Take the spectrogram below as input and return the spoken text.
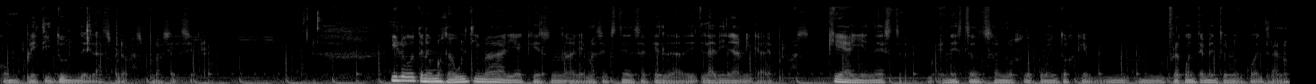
completitud de las pruebas, por así decirlo. Y luego tenemos la última área, que es una área más extensa, que es la, la dinámica de pruebas. ¿Qué hay en esta? En estos son los documentos que mm, frecuentemente uno encuentra, ¿no?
